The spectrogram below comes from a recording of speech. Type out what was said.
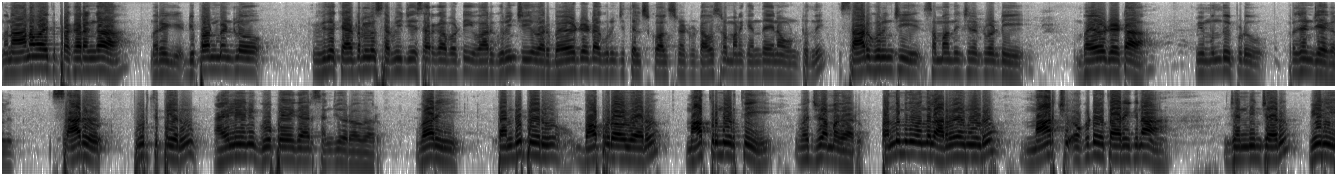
మన ఆనవాయితీ ప్రకారంగా మరి డిపార్ట్మెంట్లో వివిధ కేటరీలో సర్వీస్ చేశారు కాబట్టి వారి గురించి వారి బయోడేటా గురించి తెలుసుకోవాల్సినటువంటి అవసరం మనకి ఎంతైనా ఉంటుంది. సార్ గురించి సంబంధించినటువంటి బయోడేటా మీ ముందు ఇప్పుడు ప్రజెంట్ చేయగలదు. సారు పూర్తి పేరు ఐలేని గోపయ్య గారు సంజీవరావు గారు. వారి తండ్రి పేరు బాపురావు గారు. మాతృమూర్తి వజ్రమ్మ గారు. పంతొమ్మిది వందల అరవై మూడు మార్చ్ ఒకటో తారీఖున జన్మించారు. వీరి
